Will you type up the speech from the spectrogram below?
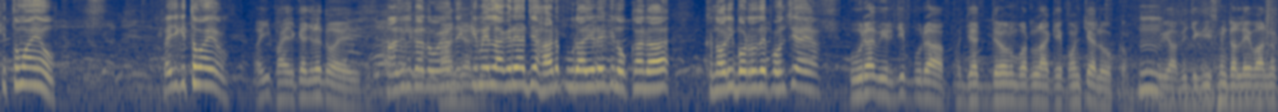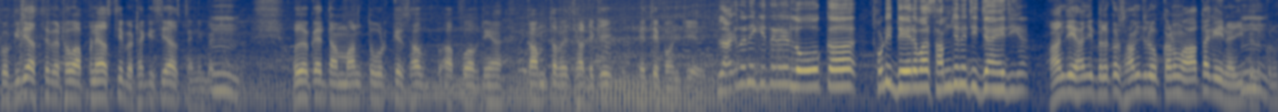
ਕਿੱਥੋਂ ਆਏ ਹੋ? ਬਾਈ ਜੀ ਕਿੱਥੋਂ ਆਏ ਹੋ? ਭਾਈ ਫਾਈਲ ਜ਼ਿਲ੍ਹੇ ਤੋਂ ਆਏ ਜੀ। ਫਾਜ਼ਿਲਕਾ ਤੋਂ ਆਏ ਹੋ। ਤੇ ਕਿਵੇਂ ਲੱਗ ਰਿਹਾ ਅੱਜ ਹੜ ਪੂਰਾ ਜਿਹੜੇ ਕਿ ਲੋਕਾਂ ਦਾ ਖਨੌਰੀ ਬਾਰਡਰ ਤੇ ਪਹੁੰਚਿਆ ਆ? ਪੂਰਾ ਵੀਰ ਜੀ ਪੂਰਾ ਜਦ ਬੋਟ ਲਾ ਕੇ ਪਹੁੰਚਿਆ ਲੋਕ। ਕੋਈ ਆ ਵੀ ਜਗਦੀਸ਼ ਸਿੰਘ ਡੱਲੇਵਾਲ ਨੂੰ ਕੋ ਕਿਹਦੇ ਵਾਸਤੇ ਬੈਠੋ ਆਪਣੇ ਵਾਸਤੇ ਹੀ ਬੈਠਾ ਕਿਸੇ ਵਾਸਤੇ ਨਹੀਂ ਬੈਠਾ। ਉਹਦੇ ਕਹਿੰਦਾ ਮਨ ਤੋੜ ਕੇ ਸਭ ਆਪੋ ਆਪਣੀਆਂ ਕੰਮ ਤਵੇਂ ਛੱਡ ਕੇ ਇੱਥੇ ਪਹੁੰਚੇ। ਲੱਗਦਾ ਨਹੀਂ ਕਿਤੇ ਲੋਕ ਥੋੜੀ ਦੇਰ ਬਾਅਦ ਸਮਝਣੇ ਚੀਜ਼ਾਂ ਇਹ ਜੀਆਂ? ਹਾਂਜੀ ਹਾਂਜੀ ਬਿਲਕੁਲ ਸਮਝ ਲੋਕਾਂ ਨੂੰ ਆ ਤਾਂ ਗਈ ਨਾ ਜੀ ਬਿਲਕੁਲ।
